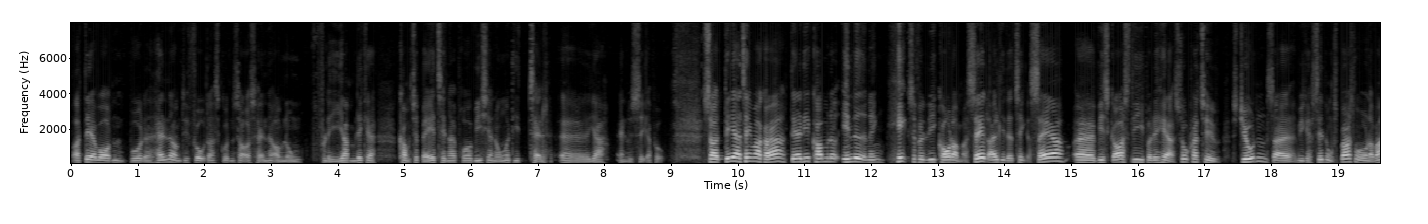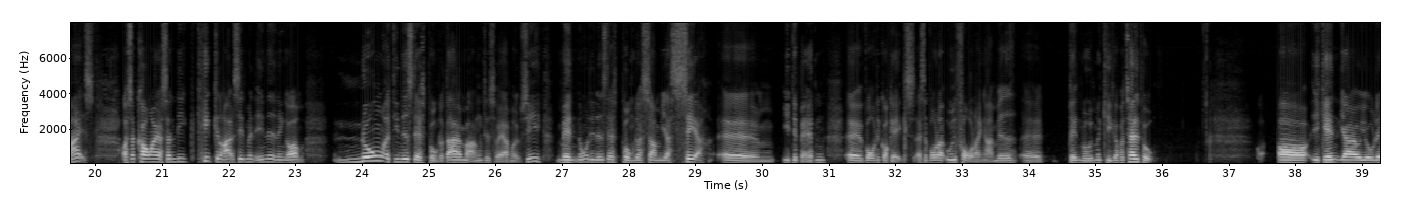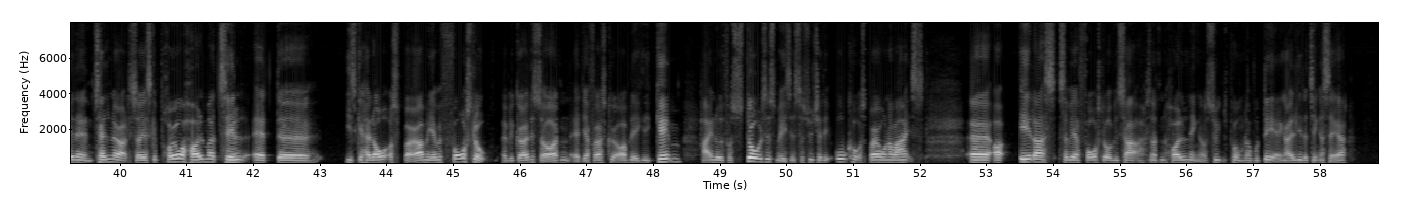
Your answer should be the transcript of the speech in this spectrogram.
Og der, hvor den burde handle om de få, der skulle den så også handle om nogle flere. Men det kan jeg komme tilbage til, når jeg prøver at vise jer nogle af de tal, øh, jeg analyserer på. Så det, jeg har tænkt mig at gøre, det er lige at komme med noget indledning. Helt selvfølgelig lige kort om mig selv og alle de der ting og sager. Uh, vi skal også lige på det her Socrative Student, så vi kan stille nogle spørgsmål undervejs. Og så kommer jeg sådan lige helt generelt set med en indledning om, nogle af de nedslagspunkter, der er mange desværre, må jeg sige, men nogle af de nedslagspunkter, som jeg ser øh, i debatten, øh, hvor det går galt, altså hvor der er udfordringer med øh, den måde, man kigger på tal på. Og igen, jeg er jo lidt af en talnørd, så jeg skal prøve at holde mig til, at øh, I skal have lov at spørge, men jeg vil foreslå, at vi gør det sådan, at jeg først kører oplægget igennem. Har I noget forståelsesmæssigt, så synes jeg, det er ok at spørge undervejs. Øh, og ellers så vil jeg foreslå, at vi tager sådan holdninger og synspunkter og vurderinger og alle de der ting og sager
